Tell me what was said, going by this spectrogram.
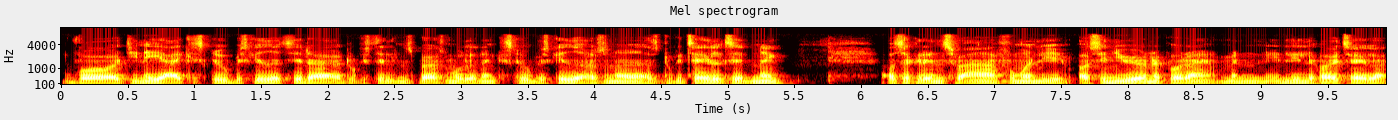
hvor din AI kan skrive beskeder til dig, og du kan stille den spørgsmål, og den kan skrive beskeder og sådan noget, altså du kan tale til den, ikke? Og så kan den svare formodentlig også ind i ørerne på dig, men en lille højtaler,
